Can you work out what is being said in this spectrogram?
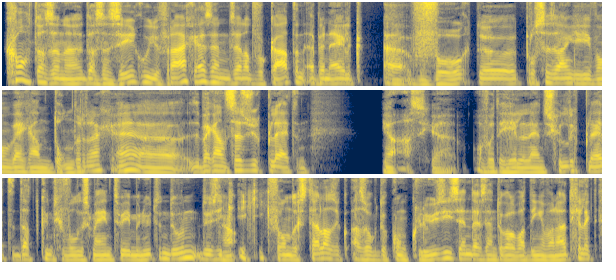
Goh, dat is een, eh, dat is een zeer goede vraag. Hè. Zijn, zijn advocaten hebben eigenlijk uh, voor de, het proces aangegeven van wij gaan donderdag, hè, uh, wij gaan zes uur pleiten. Ja, als je over de hele lijn schuldig pleit, dat kun je volgens mij in twee minuten doen. Dus ik, ik, ik veronderstel, als, ik, als ook de conclusies, en daar zijn toch al wat dingen van uitgelekt,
